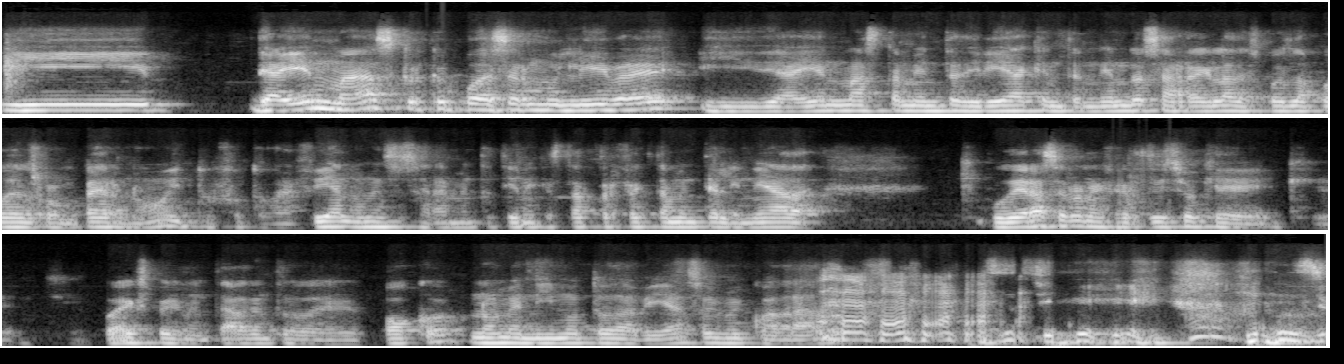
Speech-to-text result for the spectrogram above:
Y de ahí en más, creo que puede ser muy libre y de ahí en más también te diría que entendiendo esa regla después la puedes romper, ¿no? Y tu fotografía no necesariamente tiene que estar perfectamente alineada. Que pudiera ser un ejercicio que, que voy a experimentar dentro de poco. No me animo todavía, soy muy cuadrado. si, si,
